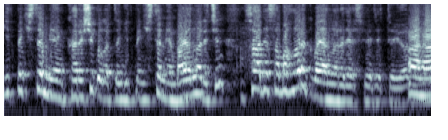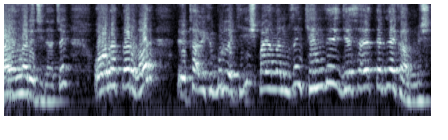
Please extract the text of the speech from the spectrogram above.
gitmek istemeyen, karışık olarak da gitmek istemeyen bayanlar için sadece sabahları bayanlara ders verdirtiyor. Yani Aha. bayanlar için açık. Olanaklar var. E, tabii ki buradaki iş bayanlarımızın kendi cesaretlerine kalmış.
